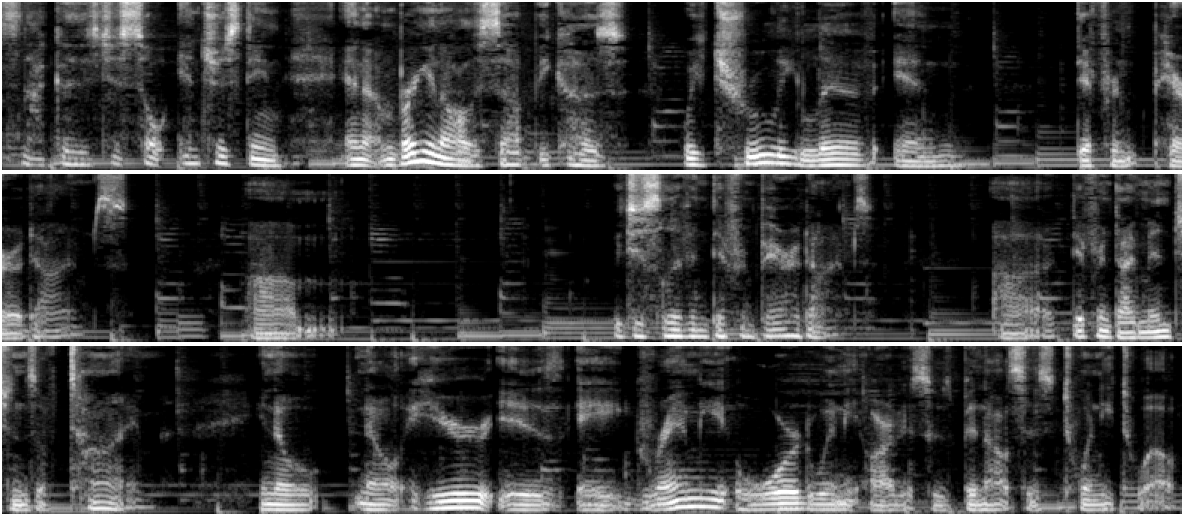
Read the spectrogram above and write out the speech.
it's not good. It's just so interesting. And I'm bringing all this up because we truly live in different paradigms. Um, we just live in different paradigms, uh, different dimensions of time. You know, now here is a Grammy award winning artist who's been out since 2012.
